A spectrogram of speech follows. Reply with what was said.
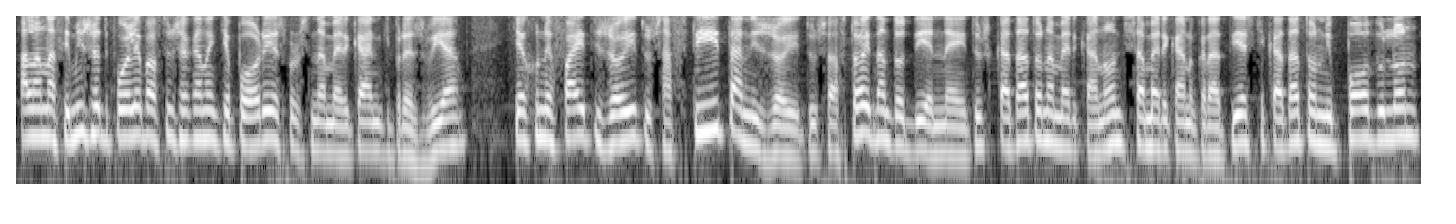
Αλλά να θυμίσω ότι πολλοί από αυτούς έκαναν και πορείες προς την Αμερικάνικη πρεσβεία και έχουν φάει τη ζωή τους. Αυτή ήταν η ζωή τους. Αυτό ήταν το DNA τους κατά των Αμερικανών, της Αμερικανοκρατίας και κατά των υπόδουλων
